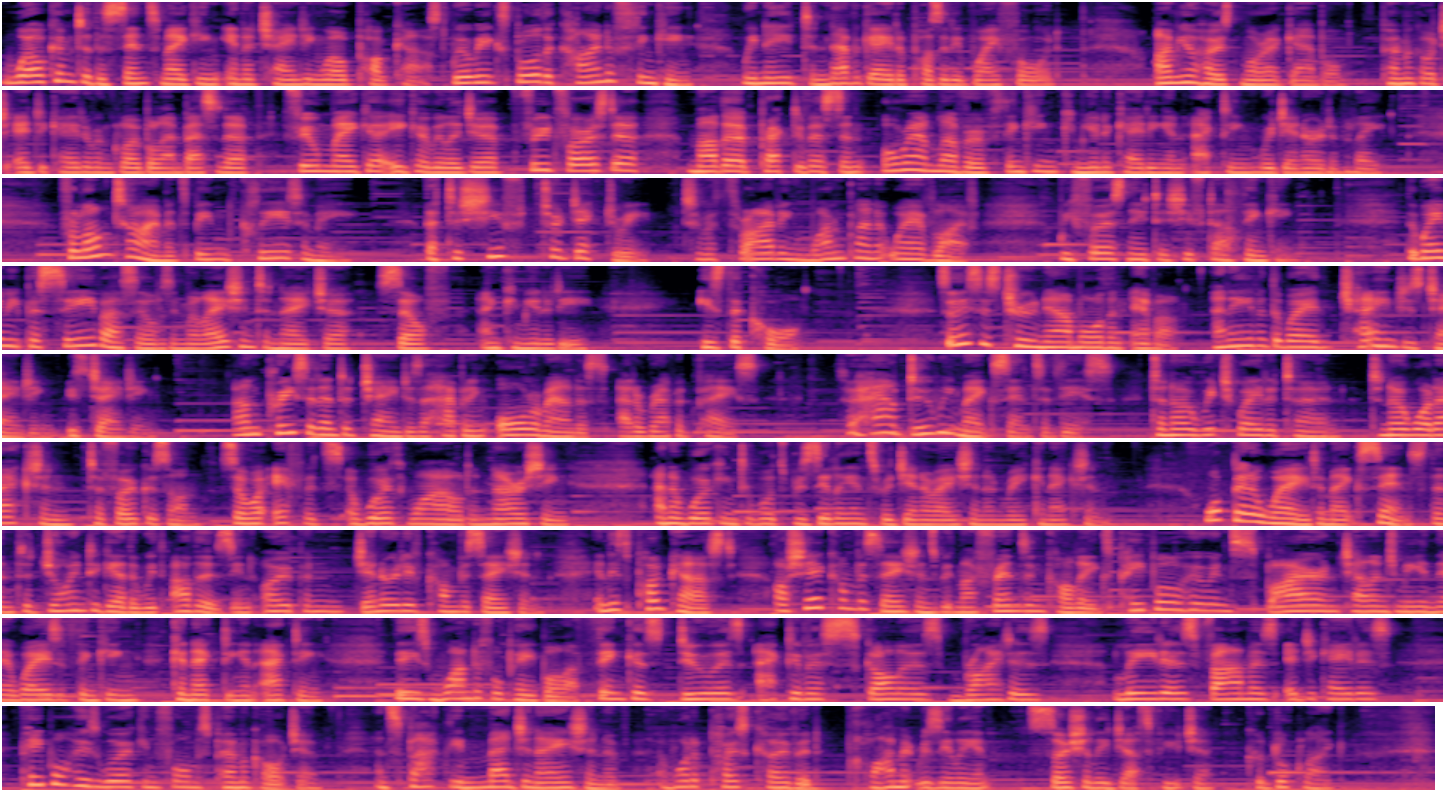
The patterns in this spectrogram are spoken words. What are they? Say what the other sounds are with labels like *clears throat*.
Welcome to the Sense Making in a Changing World podcast, where we explore the kind of thinking we need to navigate a positive way forward. I'm your host, Morag Gamble, permaculture educator and global ambassador, filmmaker, eco villager, food forester, mother, practivist, and all round lover of thinking, communicating, and acting regeneratively. For a long time, it's been clear to me that to shift trajectory to a thriving one planet way of life, we first need to shift our thinking the way we perceive ourselves in relation to nature, self, and community is the core. So, this is true now more than ever, and even the way change is changing is changing. Unprecedented changes are happening all around us at a rapid pace. So, how do we make sense of this? To know which way to turn, to know what action to focus on, so our efforts are worthwhile and nourishing and are working towards resilience, regeneration, and reconnection. What better way to make sense than to join together with others in open, generative conversation? In this podcast, I'll share conversations with my friends and colleagues, people who inspire and challenge me in their ways of thinking, connecting, and acting. These wonderful people are thinkers, doers, activists, scholars, writers, leaders, farmers, educators, people whose work informs permaculture and spark the imagination of, of what a post COVID, climate resilient, socially just future could look like.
